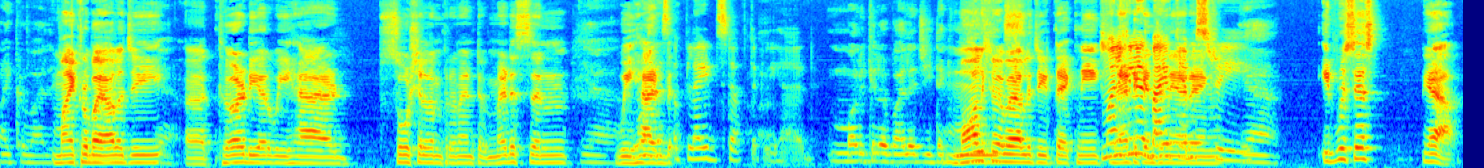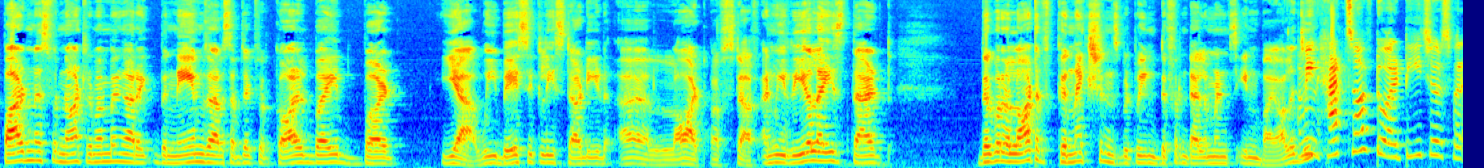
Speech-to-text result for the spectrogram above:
microbiology. microbiology Yeah. uh, third year we had social and preventive medicine Yeah. we What had this applied stuff that we had? molecular biology techniques. molecular biology techniques Molecular genetic engineering biochemistry. Yeah. it was just yeah pardon us for not remembering our the names our subjects were called by but yeah we basically studied a lot of stuff and we realized that there were a lot of connections between different elements in biology I mean, hats off to our teachers for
